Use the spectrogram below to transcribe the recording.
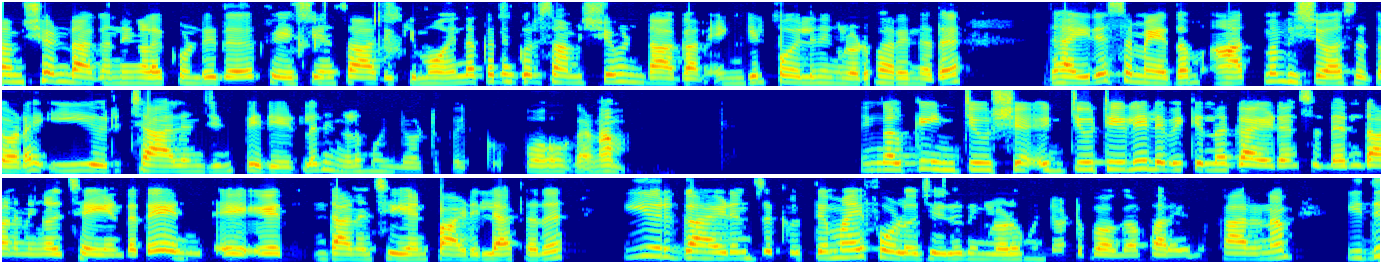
സംശയം ഉണ്ടാകാം നിങ്ങളെ കൊണ്ട് ഇത് ഫേസ് ചെയ്യാൻ സാധിക്കുമോ എന്നൊക്കെ നിങ്ങൾക്ക് ഒരു സംശയം ഉണ്ടാകാം. എങ്കിൽ പോലും നിങ്ങളോട് പറയുന്നത് ധൈര്യസമേതം ആത്മവിശ്വാസത്തോടെ ഈ ഒരു ചാലഞ്ചിങ് പീരീഡിൽ നിങ്ങൾ മുന്നോട്ട് പോകണം. നിങ്ങൾക്ക് ഇന്റ്യൂഷൻ ഇന്റ്യൂട്ടീവ്ലി ലഭിക്കുന്ന ഗൈഡൻസ് എന്താണ് നിങ്ങൾ ചെയ്യേണ്ടത്? എന്താണ് ചെയ്യാൻ പാടില്ലാത്തത്? ഈ ഒരു ഗൈഡൻസ് കൃത്യമായി ഫോളോ ചെയ്ത് നിങ്ങളോട് മുന്നോട്ട് പോകാൻ പറയുന്നു. കാരണം ഇത്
